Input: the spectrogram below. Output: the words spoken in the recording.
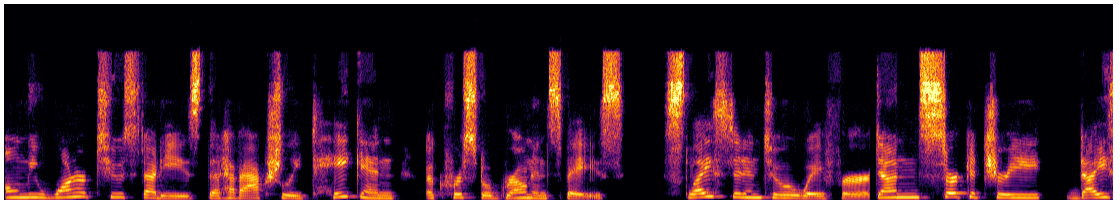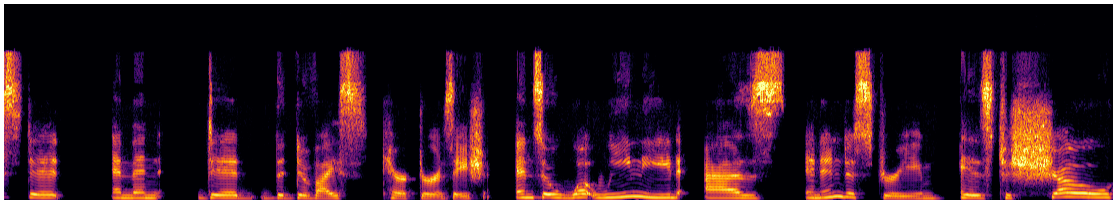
only one or two studies that have actually taken a crystal grown in space, sliced it into a wafer, done circuitry, diced it, and then did the device characterization. And so, what we need as an industry is to show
